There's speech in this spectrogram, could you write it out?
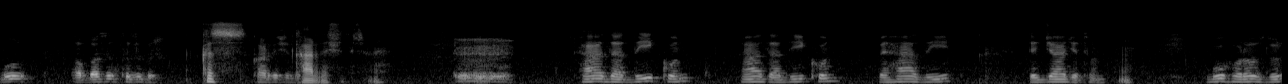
Bu Abbas'ın kızıdır. Kız Kardeşidir. kardeşidir. Hâza dîkun Hâza dîkun ve hazihi deccâcetun. Bu horozdur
